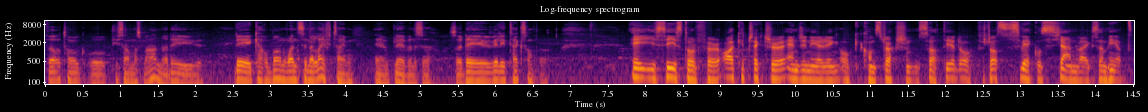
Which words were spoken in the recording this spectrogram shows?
företag och tillsammans med andra, det är ju det är kanske bara en once in a lifetime eh, upplevelse. Så det är jag väldigt tacksam för. AEC står för Architecture, Engineering och Construction, så att det är då förstås Svekos kärnverksamhet.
